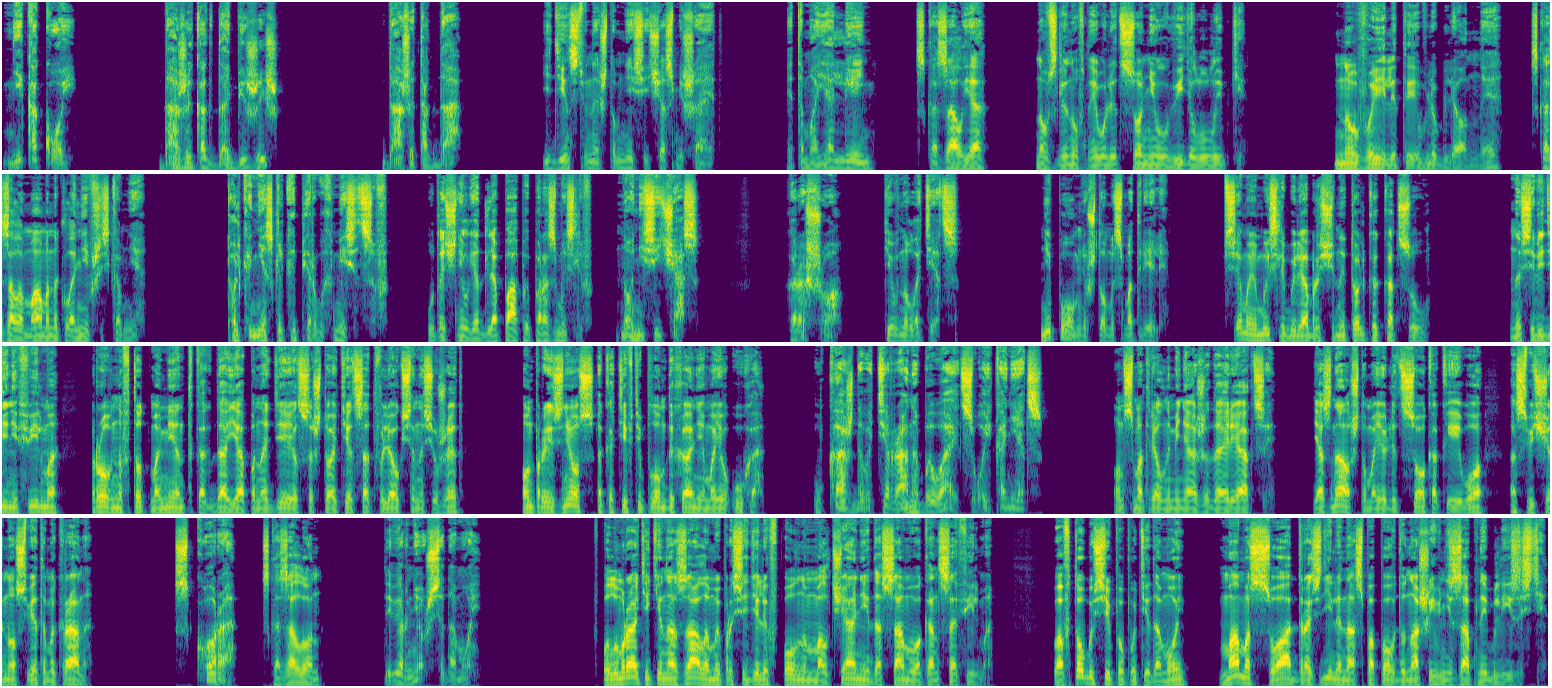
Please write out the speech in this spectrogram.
Никакой. Даже когда бежишь?» Даже тогда. Единственное, что мне сейчас мешает, — это моя лень, — сказал я, но, взглянув на его лицо, не увидел улыбки. «Ну вы ли ты влюбленные?» — сказала мама, наклонившись ко мне. «Только несколько первых месяцев», — уточнил я для папы, поразмыслив, — «но не сейчас». «Хорошо», — кивнул отец. «Не помню, что мы смотрели. Все мои мысли были обращены только к отцу. На середине фильма ровно в тот момент, когда я понадеялся, что отец отвлекся на сюжет, он произнес, окатив теплом дыхание мое ухо, «У каждого тирана бывает свой конец». Он смотрел на меня, ожидая реакции. Я знал, что мое лицо, как и его, освещено светом экрана. «Скоро», — сказал он, — «ты вернешься домой». В полумраке кинозала мы просидели в полном молчании до самого конца фильма. В автобусе по пути домой мама с Суат дразнили нас по поводу нашей внезапной близости.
